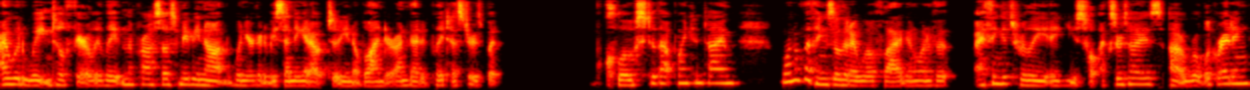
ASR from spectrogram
I would wait until fairly late in the process. Maybe not when you're going to be sending it out to, you know, blind or unguided playtesters, but close to that point in time. One of the things though that I will flag and one of the, I think it's really a useful exercise, uh, rulebook writing,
